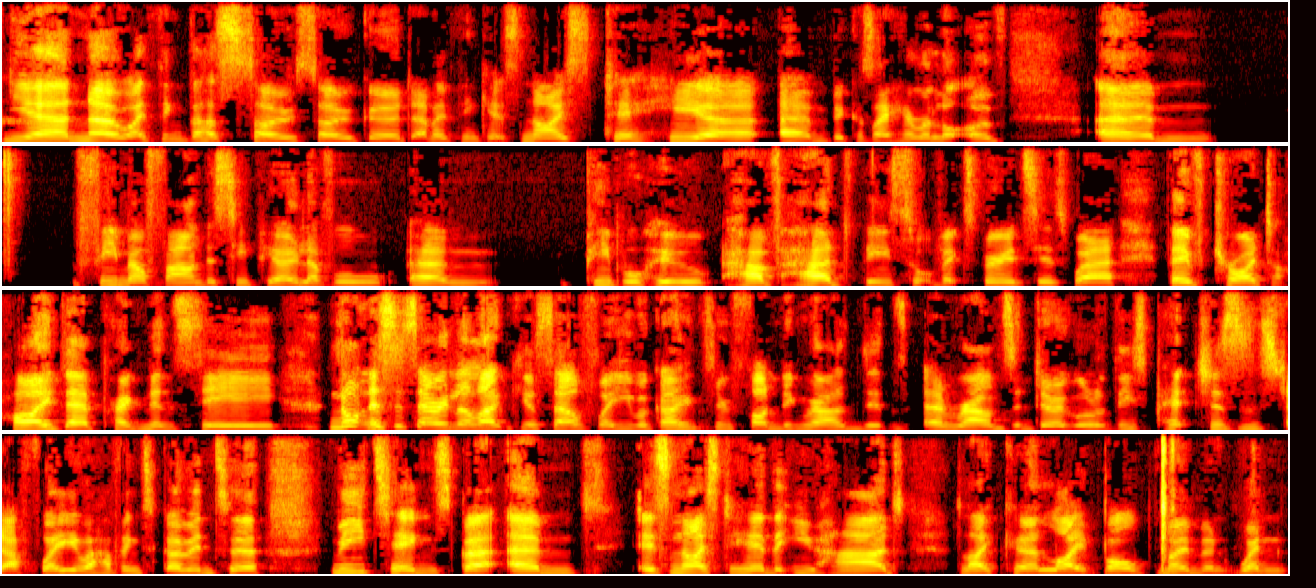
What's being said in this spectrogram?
Yeah, no, I think that's so so good, and I think it's nice to hear um, because I hear a lot of um, female founder CPO level um, people who have had these sort of experiences where they've tried to hide their pregnancy not necessarily like yourself where you were going through funding rounds and rounds and doing all of these pitches and stuff where you were having to go into meetings. But um, it's nice to hear that you had like a light bulb moment when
